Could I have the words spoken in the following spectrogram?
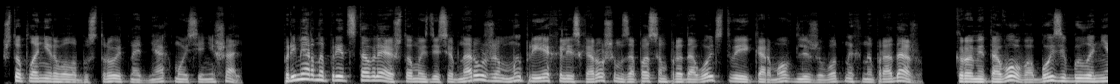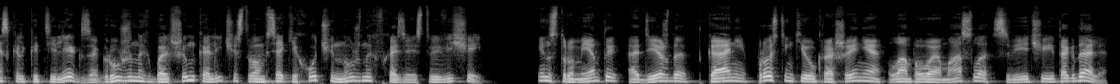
что планировал обустроить на днях мой синешаль. Примерно представляю, что мы здесь обнаружим, мы приехали с хорошим запасом продовольствия и кормов для животных на продажу. Кроме того, в обозе было несколько телег, загруженных большим количеством всяких очень нужных в хозяйстве вещей. Инструменты, одежда, ткани, простенькие украшения, ламповое масло, свечи и так далее.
